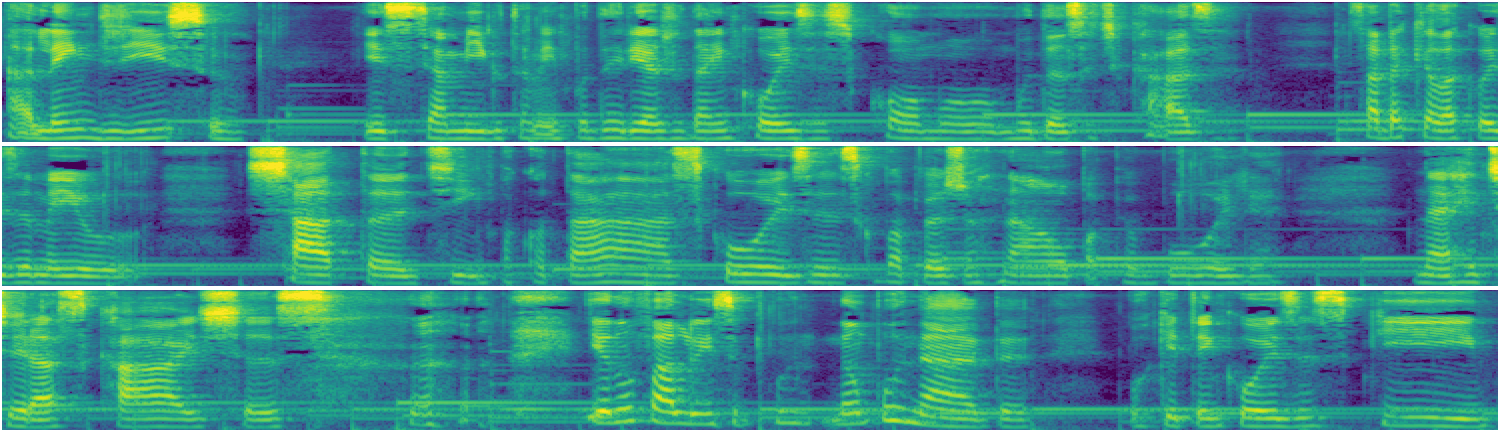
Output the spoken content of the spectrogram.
Além disso, esse amigo também poderia ajudar em coisas como mudança de casa. Sabe aquela coisa meio chata de empacotar as coisas com papel jornal, papel bolha, né? Retirar as caixas. e eu não falo isso por, não por nada, porque tem coisas que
